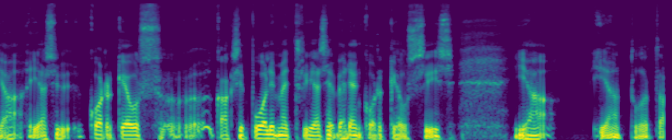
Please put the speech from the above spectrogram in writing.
ja, ja sy, korkeus kaksi puoli metriä se veden korkeus siis. Ja, ja tuota,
